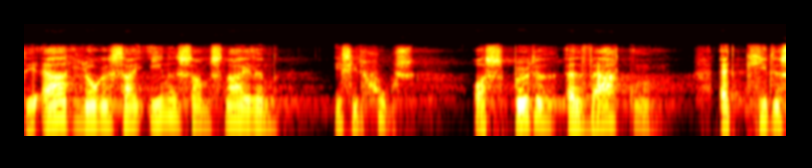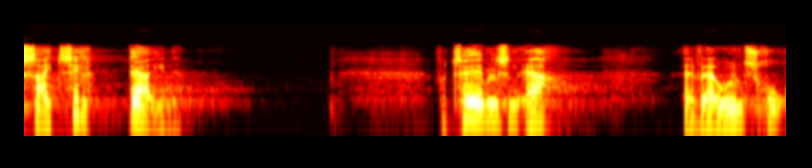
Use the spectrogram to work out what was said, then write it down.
Det er at lukke sig inde som sneglen i sit hus og spytte al verden, at kitte sig til derinde. Fortabelsen er at være uden tro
